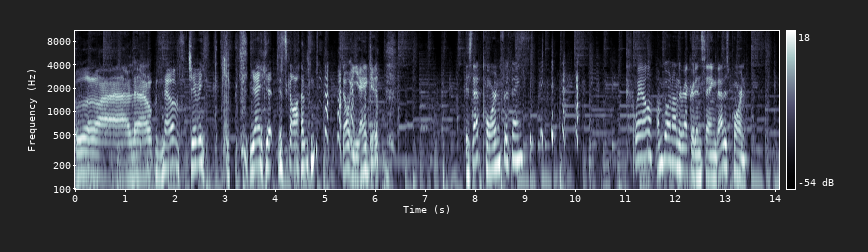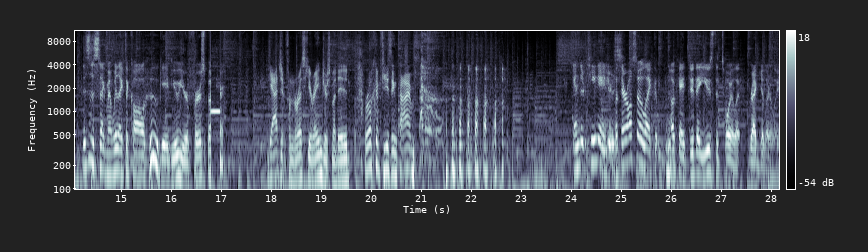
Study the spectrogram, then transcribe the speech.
Uh, no, no, Jimmy, yank it. It's gone. Don't yank it. Is that porn for thing? well, I'm going on the record and saying that is porn. This is a segment we like to call Who Gave You Your First Boner? Gadget from the Rescue Rangers, my dude. Real confusing time. And they're teenagers. But they're also like, okay, do they use the toilet regularly?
